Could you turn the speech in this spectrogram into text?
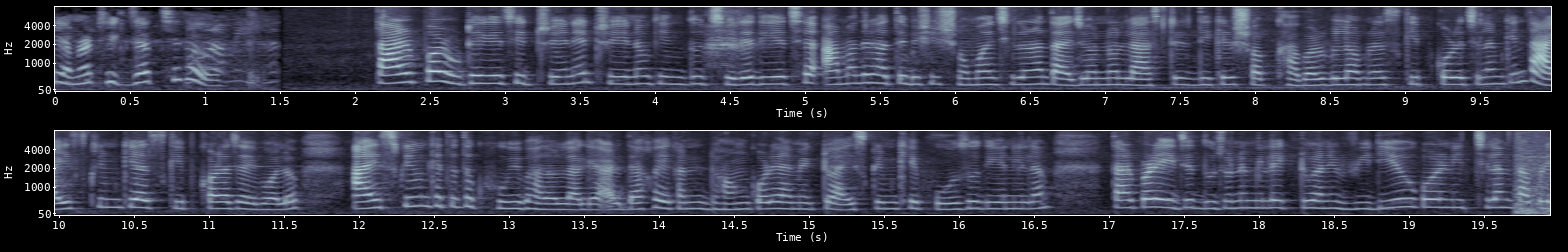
এই আমরা ঠিক যাচ্ছি তো? তারপর উঠে গেছি ট্রেনে। ট্রেনও কিন্তু ছেড়ে দিয়েছে। আমাদের হাতে বেশি সময় ছিল না তাই জন্য লাস্টের দিকের সব খাবারগুলো আমরা স্কিপ করেছিলাম। কিন্তু আইসক্রিম কি আর স্কিপ করা যায় বলো? আইসক্রিম খেতে তো খুবই ভালো লাগে। আর দেখো এখানে ঢং করে আমি একটু আইসক্রিম খেয়ে পোজও দিয়ে নিলাম। তারপরে এই যে দুজনে মিলে একটুখানি ভিডিও করে নিচ্ছিলাম। তারপরে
